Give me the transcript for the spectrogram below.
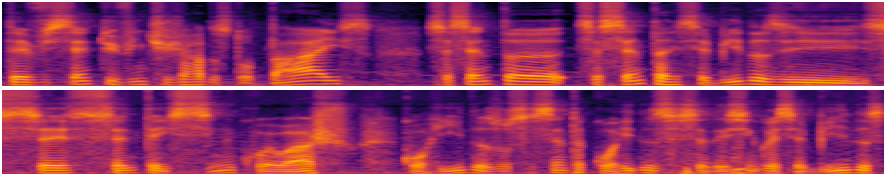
Teve 120 jardas totais, 60, 60 recebidas e 60 65, eu acho, corridas, ou 60 corridas e 65 recebidas.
